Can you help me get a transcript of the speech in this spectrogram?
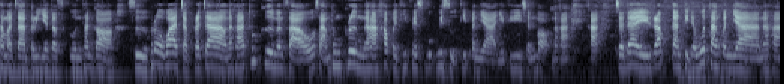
ธรรมอาจารย์ปริยตสกุล ท่านก็สื่อพระโอวาทจากพระเจ้านะคะ ทุกคืนวันเสาร์สามทุ่มครึ่งนะคะ เข้าไปที่ Facebook วิสุทธิปัญญาอย่างที่ดิฉันบอกนะคะค่ะ จะได้รับการติดอาวุธทางปัญญานะคะ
